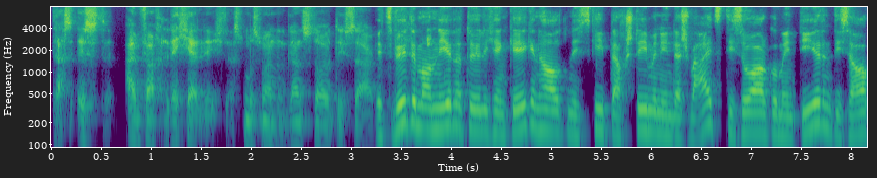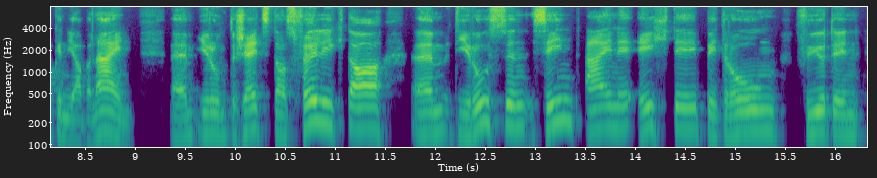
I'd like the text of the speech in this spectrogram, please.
Das ist einfach lächerlich, das muss man ganz deutlich sagen. Jetzt würde man hier natürlich entgegenhalten, es gibt auch Stimmen in der Schweiz, die so argumentieren, die sagen, ja, aber nein, ähm, ihr unterschätzt das völlig da. Ähm, die Russen sind eine echte Bedrohung für den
